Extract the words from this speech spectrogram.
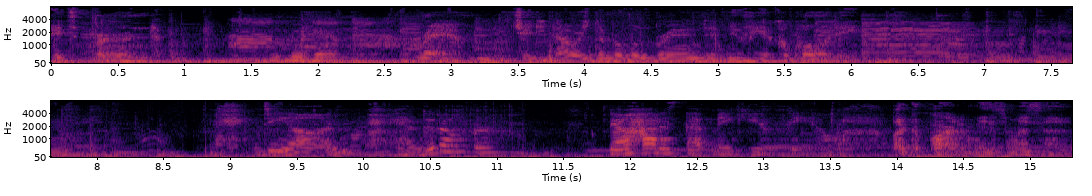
it's earned. Ram, JD Power's number one brand in new vehicle quality. Deion, hand it over. Now, how does that make you feel? Like a part of me is missing.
